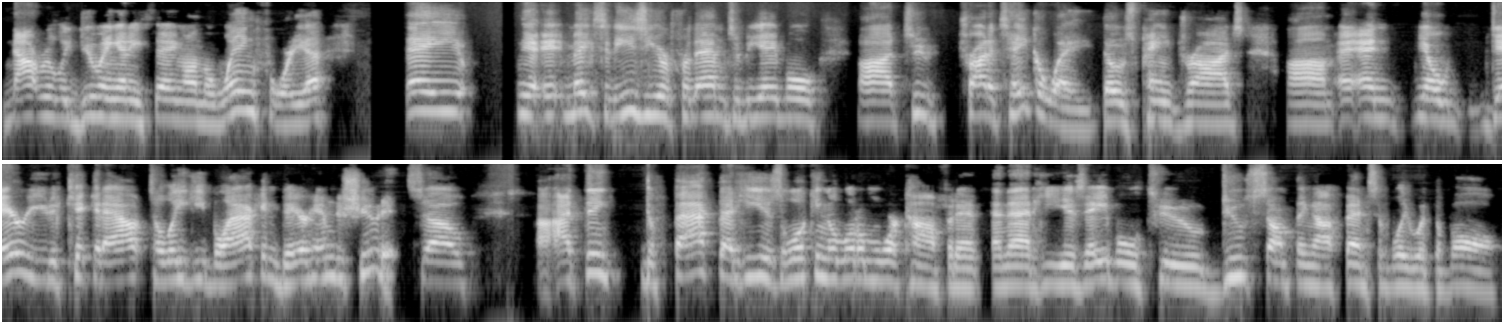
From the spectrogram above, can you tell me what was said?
not really doing anything on the wing for you, they it makes it easier for them to be able uh, to try to take away those paint drives um, and, and, you know dare you to kick it out to Leaky Black and dare him to shoot it. So I think the fact that he is looking a little more confident and that he is able to do something offensively with the ball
